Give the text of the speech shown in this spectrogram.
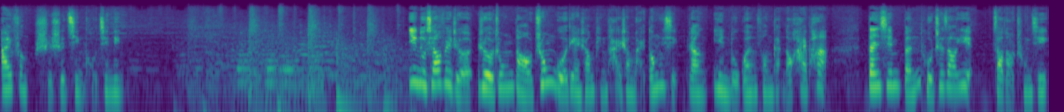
iPhone 实施进口禁令。印度消费者热衷到中国电商平台上买东西，让印度官方感到害怕，担心本土制造业遭到冲击。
